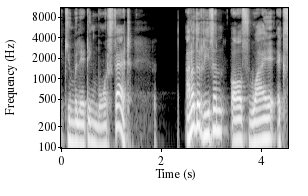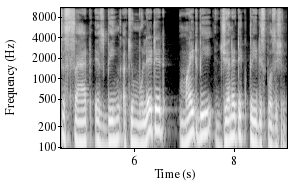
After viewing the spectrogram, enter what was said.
accumulating more fat. Another reason of why excess fat is being accumulated might be genetic predisposition.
